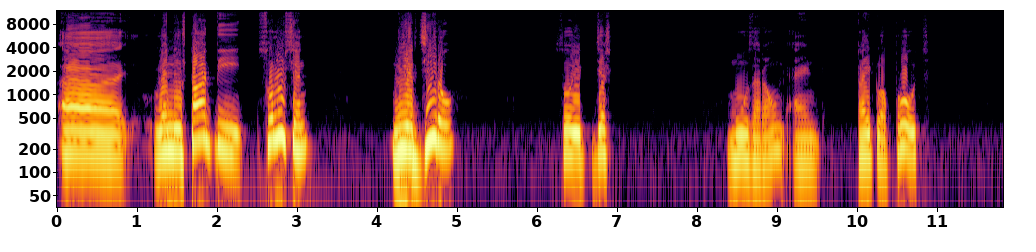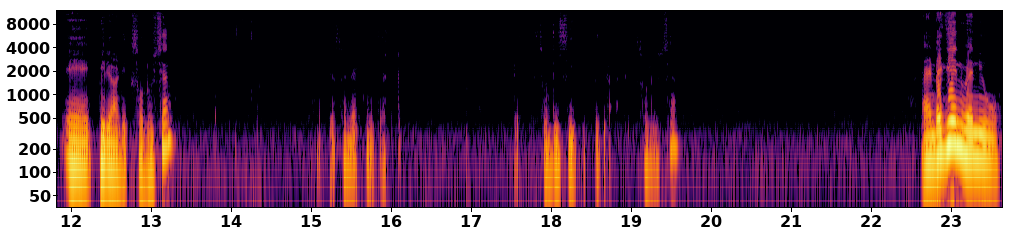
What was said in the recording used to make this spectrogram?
uh, when you start the solution near 0. So, it just moves around and try to approach a periodic solution. Okay, so, let me just take. So, this is the periodic solution and again when you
